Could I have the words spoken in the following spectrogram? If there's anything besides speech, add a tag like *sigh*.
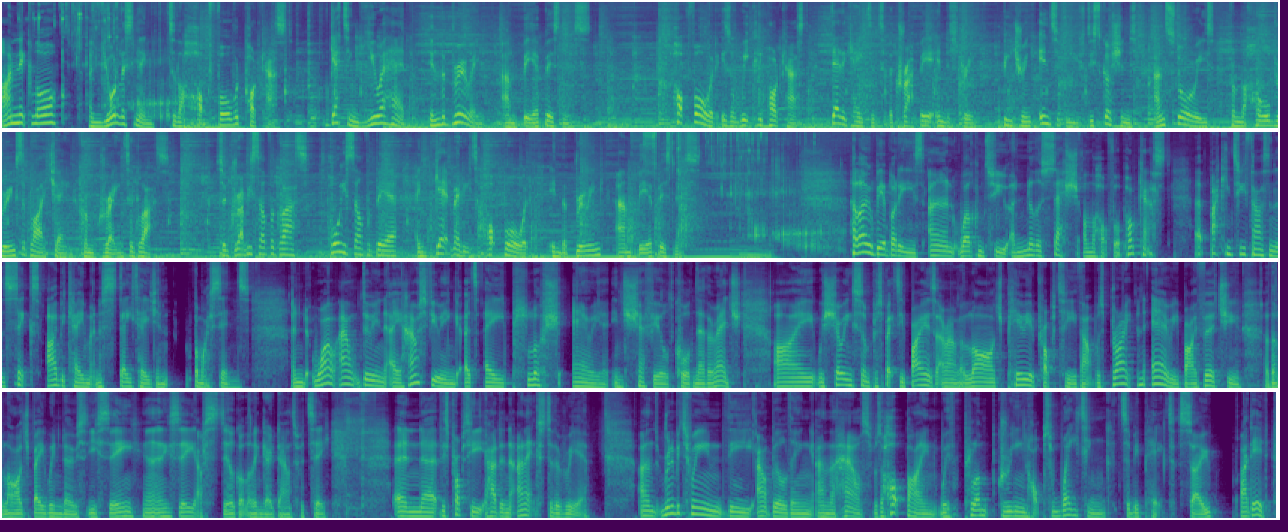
I'm Nick Law, and you're listening to the Hop Forward podcast, getting you ahead in the brewing and beer business. Hop Forward is a weekly podcast dedicated to the craft beer industry, featuring interviews, discussions, and stories from the whole brewing supply chain from grain to glass. So grab yourself a glass, pour yourself a beer, and get ready to hop forward in the brewing and beer business. Hello, beer buddies, and welcome to another sesh on the Hop Forward podcast. Uh, back in 2006, I became an estate agent for my sins. And while out doing a house viewing at a plush area in Sheffield called Nether Edge, I was showing some prospective buyers around a large period property that was bright and airy by virtue of the large bay windows. You see, *laughs* you see, I've still got the lingo down to a T. And uh, this property had an annex to the rear. And running between the outbuilding and the house was a hop vine with plump green hops waiting to be picked. So I did.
